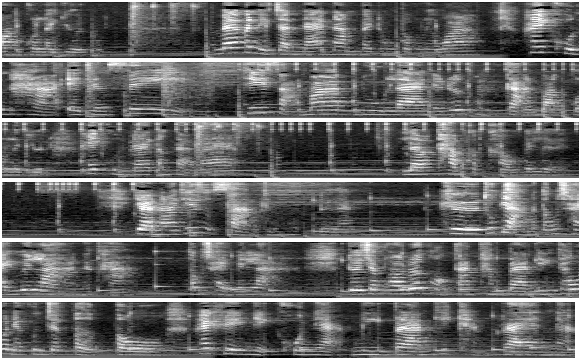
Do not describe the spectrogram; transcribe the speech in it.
วางกลยุทธ์ แม่มณีจะแนะนำไปตรงๆเลยว่า ให้คุณหาเอเจนซี่ที่สามารถดูแลในเรื่องของการวางกลยุทธ์ ให้คุณได้ตั้งแต่แรก แล้วทำกับเขาไปเลย อย่างน้อยที่สุด 3-6 เดือน คือทุกอย่างมันต้องใช้เวลานะคะ ต้องใช้เวลา โดยเฉพาะเรื่องของการทำแบรนดิ้งถ้าวันนี้คุณจะเติบโต ให้คลินิกคุณเนี่ยมีแบรนด์ที่แข็งแรงเนี่ย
